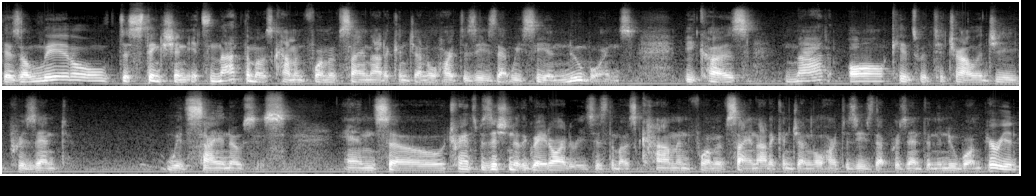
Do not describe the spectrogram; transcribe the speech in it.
There's a little distinction. It's not the most common form of cyanotic congenital heart disease that we see in newborns because not all kids with tetralogy present with cyanosis. And so transposition of the great arteries is the most common form of cyanotic congenital heart disease that present in the newborn period,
